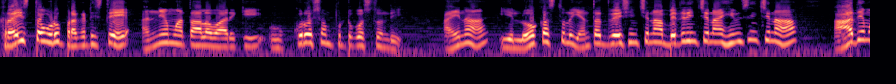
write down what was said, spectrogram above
క్రైస్తవుడు ప్రకటిస్తే అన్యమతాల వారికి ఉక్రోషం పుట్టుకొస్తుంది. అయినా ఈ లోకస్తులు ఎంత ద్వేషించినా బెదిరించినా హింసించినా ఆదిమ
